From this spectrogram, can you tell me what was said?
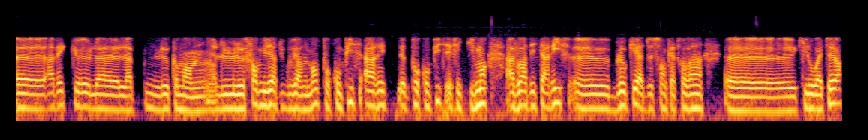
euh, avec euh, la, la- le comment le formulaire du gouvernement pour qu'on puisse arrêter, pour qu'on puisse effectivement avoir des tarifs euh, bloqués à 280 euh, kilowattheures.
